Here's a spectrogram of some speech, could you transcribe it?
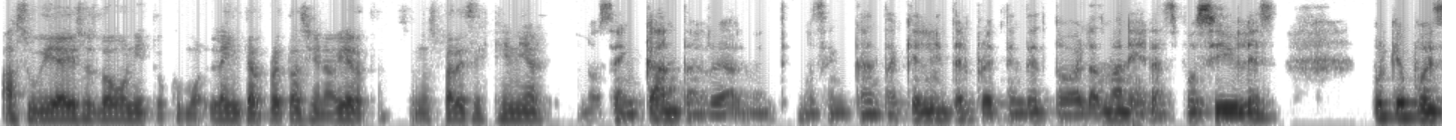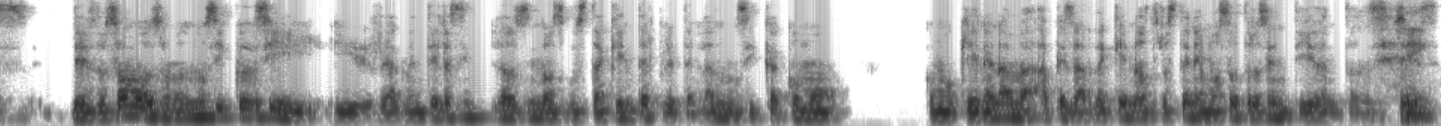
a su vida y eso es lo bonito, como la interpretación abierta. Eso nos parece genial. Nos encanta realmente, nos encanta que lo interpreten de todas las maneras posibles, porque pues de eso somos, somos músicos y, y realmente nos gusta que interpreten la música como, como quieren, a, pesar de que nosotros tenemos otro sentido, entonces,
